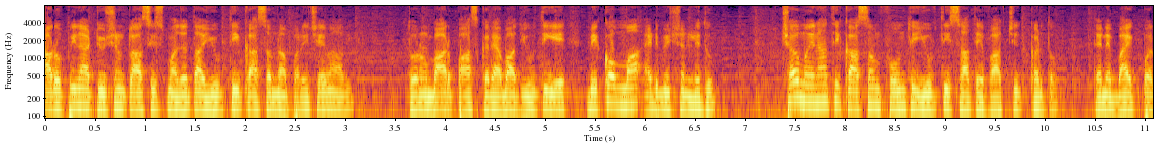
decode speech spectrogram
આરોપીના ટ્યુશન ક્લાસીસમાં જતા યુવતી કાસમના પરિચયમાં આવી. ધોરણ બાર પાસ કર્યા બાદ યુવતીએ બીકોમમાં એડમિશન લીધું. છ મહિનાથી કાસમ ફોનથી યુવતી સાથે વાતચીત કરતો, તેને બાઇક પર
